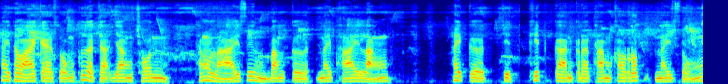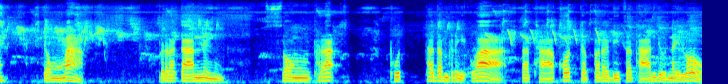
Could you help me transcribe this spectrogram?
ให้ถวายแก่สงฆ์เพื่อจะยังชนทั้งหลายซึ่งบังเกิดในภายหลัง ให้เกิดจิตคิดการกระทำเคารพในสงฆ์ จงมาก ประการหนึ่ง ทรงพระพุทธดำริว่าตถาคตจะประดิษฐานอยู่ในโลก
